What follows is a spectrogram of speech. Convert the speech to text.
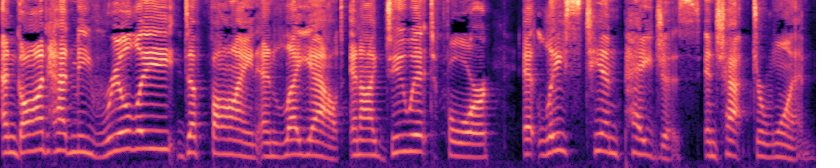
And God had me really define and lay out, and I do it for at least 10 pages in chapter one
